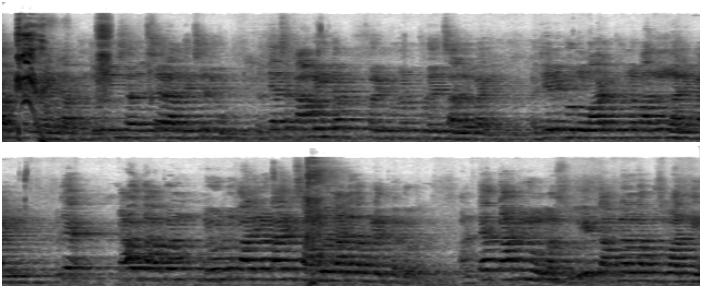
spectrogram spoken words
आपण अध्यक्ष देऊ तर त्याचं कामही त्या परिपूर्ण पुढे चाललं पाहिजे जेणेकरून वाढ पूर्ण बांधून झाली पाहिजे म्हणजे काय होतं आपण निवडणूक आलेला डायरेक्ट सामोरे जाण्याचा प्रयत्न करतो आणि त्यात कामी होऊन असतो एक आपल्याला बुज बांधली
